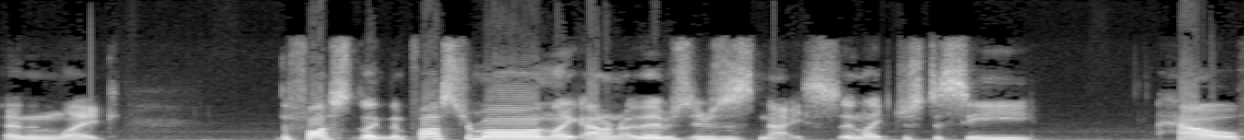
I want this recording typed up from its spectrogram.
And then, like, the foster like the foster mom like i don't know it was, it was just nice and like just to see how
